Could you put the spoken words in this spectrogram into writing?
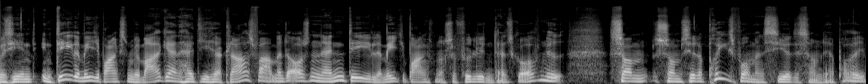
vil sige, en, en del af mediebranchen vil meget gerne have de her klare svar, men der er også en anden del af mediebranchen, og selvfølgelig den danske offentlighed, som, som sætter pris på, at man siger det som det er. Prøv,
